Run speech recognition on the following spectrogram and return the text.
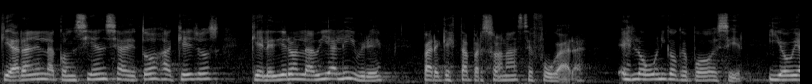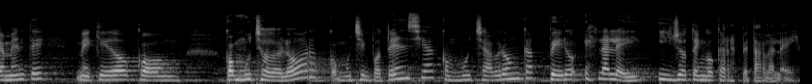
quedarán en la conciencia de todos aquellos que le dieron la vía libre para que esta persona se fugara. Es lo único que puedo decir. Y obviamente me quedo con, con mucho dolor, con mucha impotencia, con mucha bronca, pero es la ley y yo tengo que respetar la ley.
